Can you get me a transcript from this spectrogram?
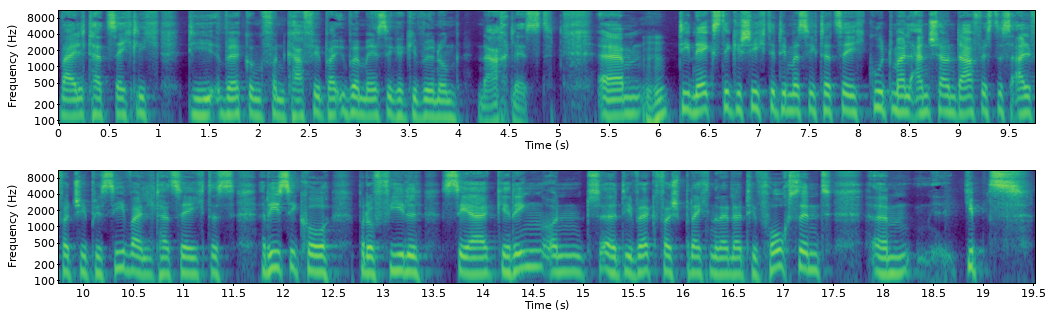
weil tatsächlich die Wirkung von Kaffee bei übermäßiger Gewöhnung Gewöhnung nachlässt. Ähm, mhm. Die nächste Geschichte, die man sich tatsächlich gut mal anschauen darf, ist das Alpha GPC, weil tatsächlich das Risikoprofil sehr gering und äh, die Wirkversprechen relativ hoch sind. Ähm, Gibt es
